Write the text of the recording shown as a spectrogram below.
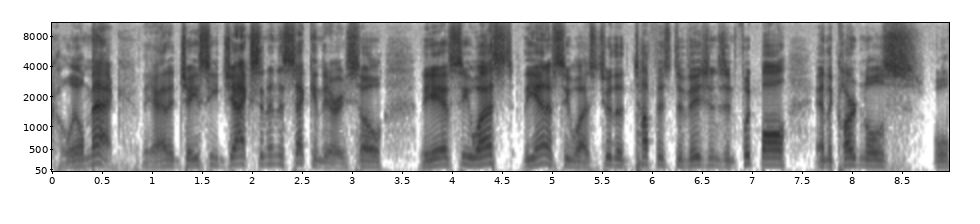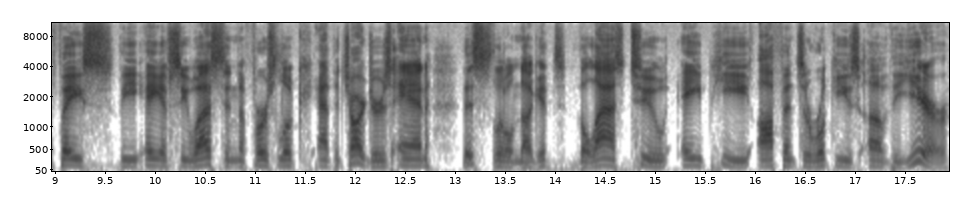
Khalil Mack. They added J.C. Jackson in the secondary. So the AFC West, the NFC West, two of the toughest divisions in football, and the Cardinals will face the AFC West in the first look at the Chargers. And this little nugget, the last two AP Offensive Rookies of the Year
